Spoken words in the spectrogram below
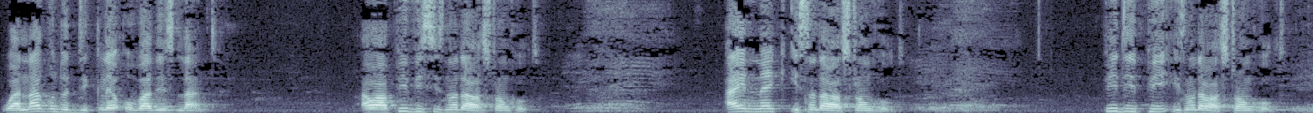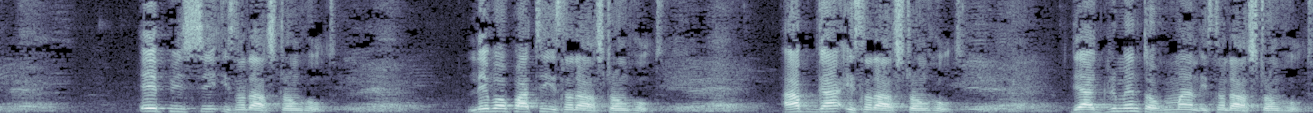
We are not going to declare over this land. Our PVC is not our stronghold. INEC is not our stronghold. PDP is not our stronghold. APC is not our stronghold. Labour Party is not our stronghold. APGA is not our stronghold. The agreement of man is not our stronghold.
